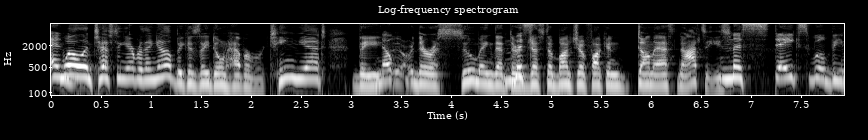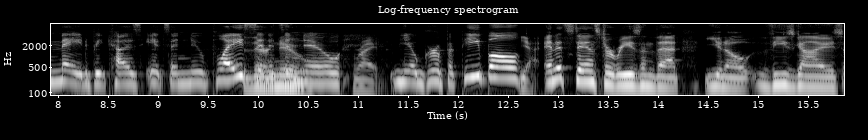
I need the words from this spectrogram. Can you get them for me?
and Well, and testing everything out because they don't have a routine yet. They Nope. they're assuming that they're Mis- just a bunch of fucking dumbass Nazis. mistakes will be made because it's a new place They're and it's a new. new Right. you know group of people Yeah, and it stands to reason that, you know, these guys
